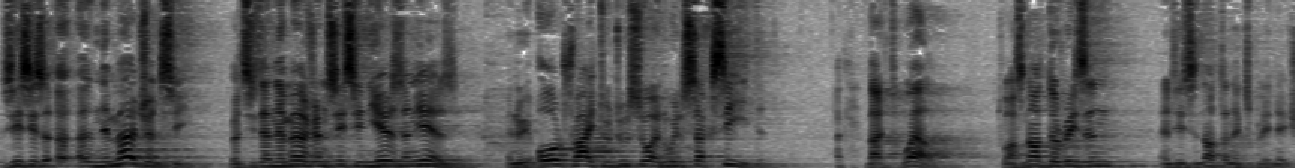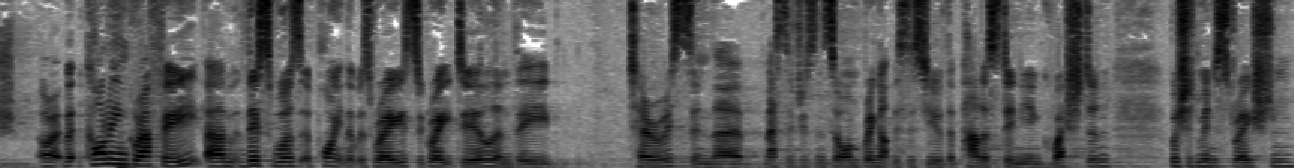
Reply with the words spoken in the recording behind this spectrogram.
this is a, an emergency, but it's an emergency in years and years. And we all try to do so and we'll succeed. Okay. But, well, it was not the reason and it's not an explanation. All right, but Colleen Graffy, um, this was a point that was raised a great deal, and the terrorists in their messages and so on bring up this issue of the Palestinian question. Bush administration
